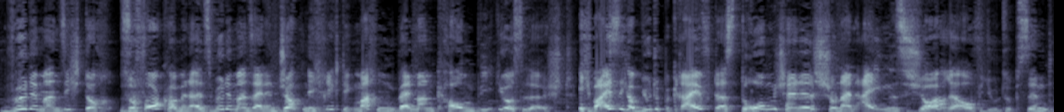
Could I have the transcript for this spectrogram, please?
würde man sich doch so vorkommen, als würde man seinen Job nicht richtig machen, wenn man kaum Videos löscht. Ich weiß nicht, ob YouTube begreift, dass Drogenchannels schon ein eigenes Genre auf YouTube sind,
